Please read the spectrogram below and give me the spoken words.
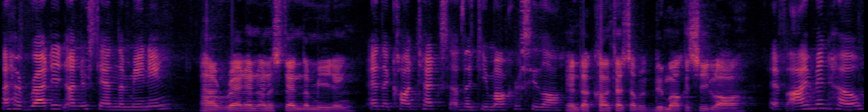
I have read and understand the meaning I have read and understand the meaning and the context of the democracy law. and the context of the democracy law. If I, Min Ho,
